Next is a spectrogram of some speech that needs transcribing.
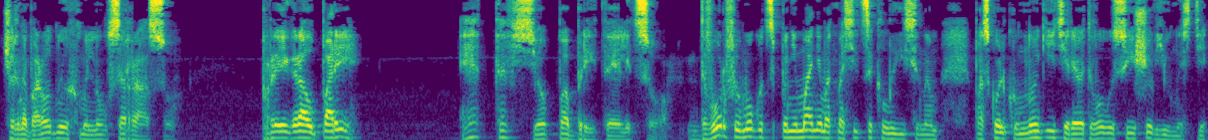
Чернобородный ухмыльнулся расу. «Проиграл пари?» Это все побритое лицо. Дворфы могут с пониманием относиться к лысинам, поскольку многие теряют волосы еще в юности,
